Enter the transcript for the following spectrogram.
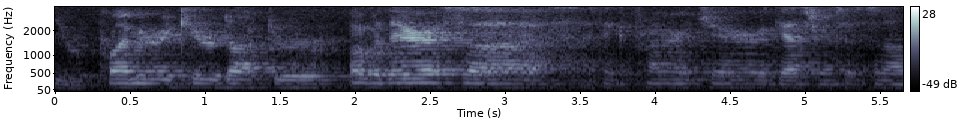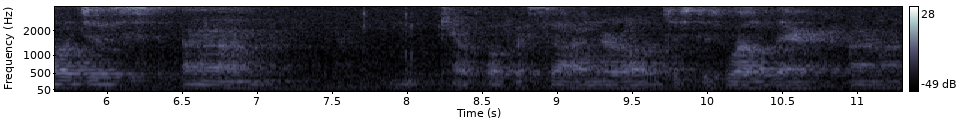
your primary care doctor. Over there, I saw, I think, a primary care, a gastrointestinologist. Um, can't recall if I saw a neurologist as well there. Um,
